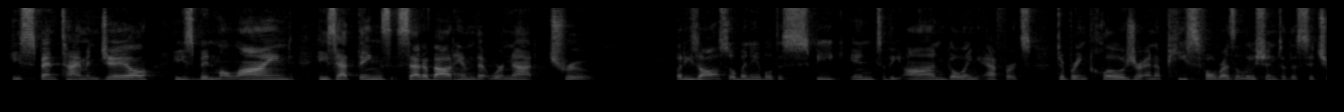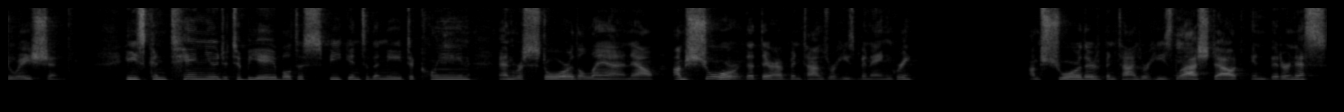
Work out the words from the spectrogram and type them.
He's spent time in jail. He's been maligned. He's had things said about him that were not true. But he's also been able to speak into the ongoing efforts to bring closure and a peaceful resolution to the situation. He's continued to be able to speak into the need to clean and restore the land. Now, I'm sure that there have been times where he's been angry. I'm sure there's been times where he's lashed out in bitterness.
